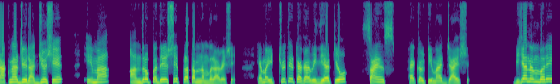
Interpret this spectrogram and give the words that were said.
રાખનાર જે રાજ્યો છે, એમાં આંધ્રપ્રદેશે પ્રથમ નંબર આવે છે. એમાં ઇઠ્યોતેર ટકા વિદ્યાર્થીઓ સાયન્સ ફેકલ્ટીમાં જાય છે. બીજા નંબરે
